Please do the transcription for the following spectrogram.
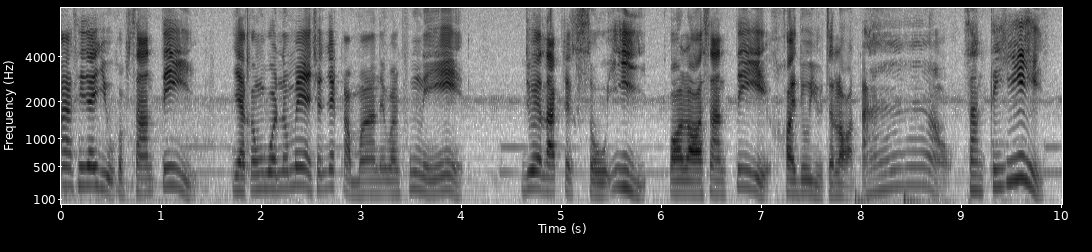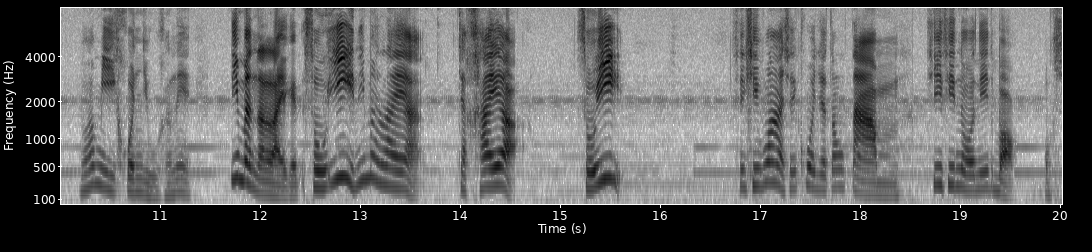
มากที่ได้อยู่กับซานตี้ อย่ากังวลนะแม่ฉันจะกลับมาในวันพรุ่งนี้ ด้วยรักจากโซอี้ปอลอซานตี้คอยดูอยู่ตลอด อ้าวซานตี้ว่ามีคนอยู่ข้างนี้นี่มันอะไรกันโซอี้นี่มันอะไรอะจากใครอะโซอี้ ฉันคิดว่าฉันควรจะต้องตามที่ที่โน้ตนี้บอก โอเค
